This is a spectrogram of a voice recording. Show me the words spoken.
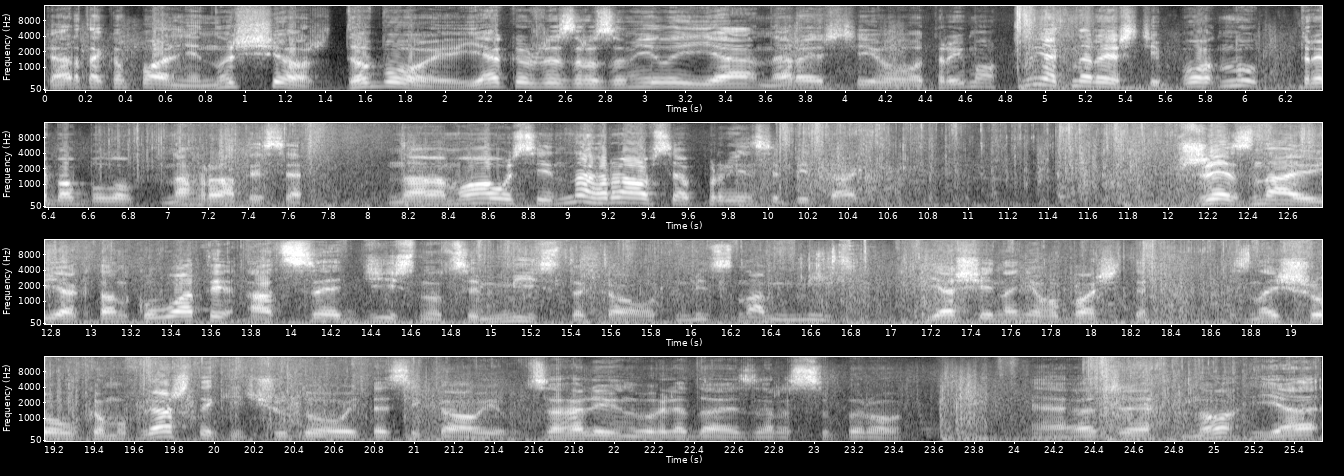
Карта копальні. Ну що ж, до бою. Як ви вже зрозуміли, я нарешті його отримав. Ну як нарешті, бо ну треба було награтися на Маусі. Награвся, в принципі, так. Вже знаю, як танкувати, а це дійсно це міць така от міцна міць. Я ще й на нього, бачите, знайшов камуфляж такий чудовий та цікавий. Взагалі він виглядає зараз суперово. Е, Отже, ну я,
